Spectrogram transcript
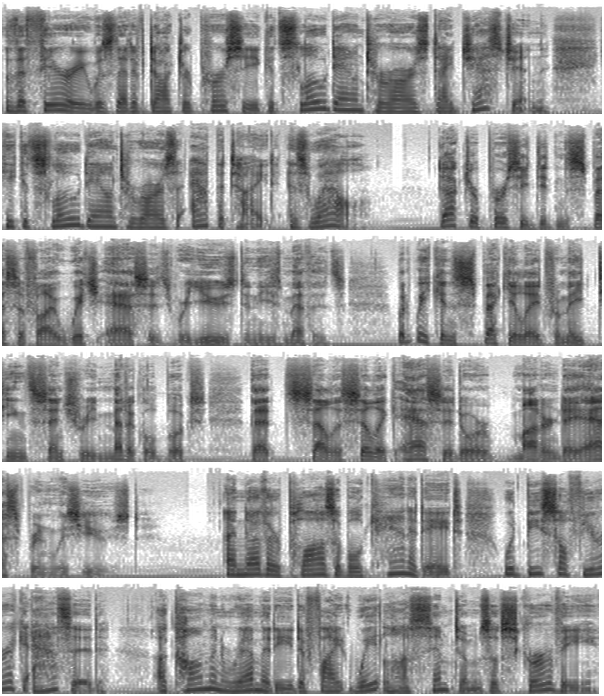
The theory was that if Dr. Percy could slow down Tarrare's digestion, he could slow down Tarrare's appetite as well. Dr. Percy didn't specify which acids were used in these methods, but we can speculate from 18th century medical books that salicylic acid or modern day aspirin was used. Another plausible candidate would be sulfuric acid, a common remedy to fight weight loss symptoms of scurvy.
